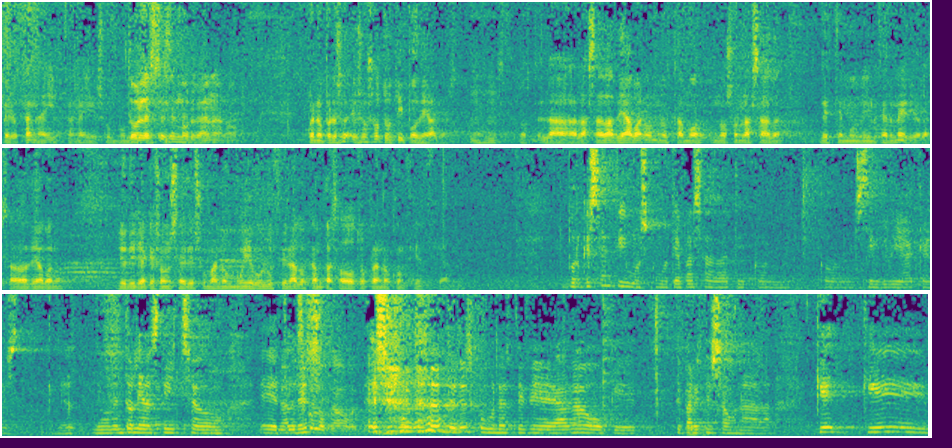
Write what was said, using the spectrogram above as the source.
pero están ahí, están ahí, es un mundo... Tú de Morgana, ¿no? Bueno, pero eso, es otro tipo de hadas. las hadas de Ábanos no, estamos, no son las hadas de este mundo intermedio, las hadas de Ábanos yo diría que son seres humanos muy evolucionados que han pasado a otro plano conciencial. ¿Por qué sentimos, como te ha pasado a ti con, con Silvia, que es de momento le has dicho. Eh, tú, eres, eres como una especie de hada o que te pareces a una hada. ¿Qué, qué,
